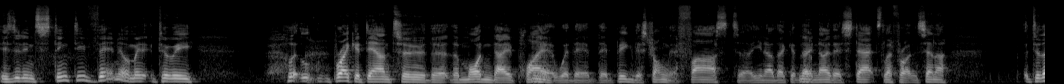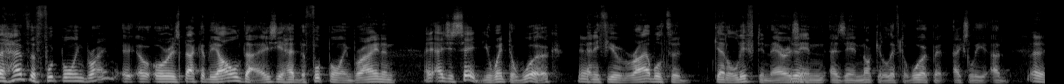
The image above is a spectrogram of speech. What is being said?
Is it instinctive then? I mean, do we break it down to the, the modern day player Hmm. where they're, they're big, they're strong, they're fast, uh, you know, they, can, they know their stats left, right, and centre. Do they have the footballing brain? Uh, Or is back at the old days, you had the footballing brain, and, and as you said, you went to work, and if you were able to get a lift in there, as Yeah. in as in not get a lift at work, but actually uh, Yeah.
